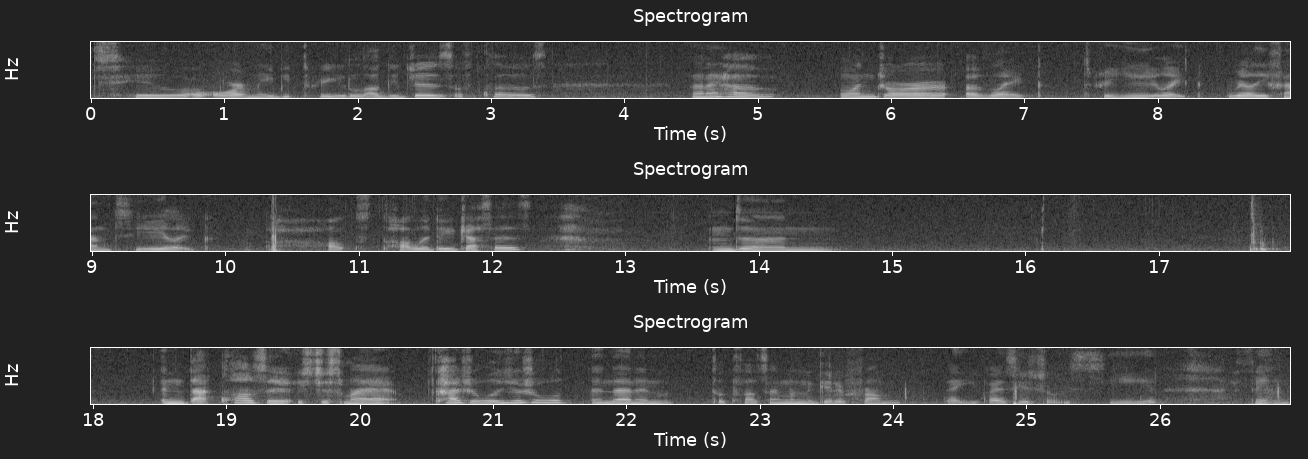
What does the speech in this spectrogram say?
two or maybe three luggages of clothes. Then I have one drawer of like three like really fancy like hol holiday dresses. And then in that closet is just my casual usual. And then in the closet I'm gonna get it from that you guys usually see I think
